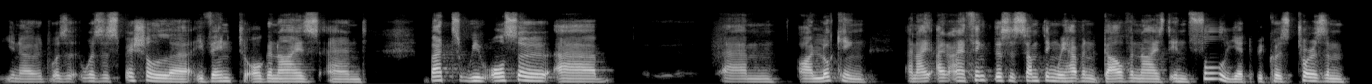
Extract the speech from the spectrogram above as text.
you know it was it was a special uh, event to organize and but we also uh, um, are looking and I, I think this is something we haven't galvanized in full yet because tourism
